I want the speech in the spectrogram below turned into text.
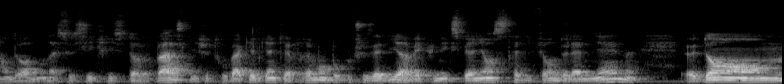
en dehors de mon associé Christophe Basse, qui je trouve à quelqu'un qui a vraiment beaucoup de choses à dire avec une expérience très différente de la mienne. Dans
